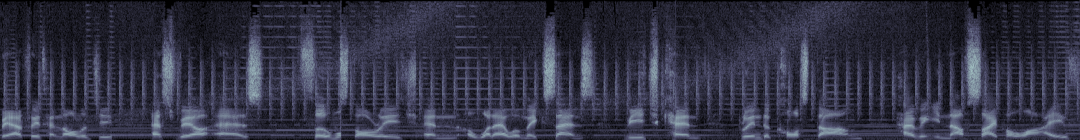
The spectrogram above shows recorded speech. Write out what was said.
battery technology as well as thermal storage and whatever makes sense which can bring the cost down, having enough cycle life.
